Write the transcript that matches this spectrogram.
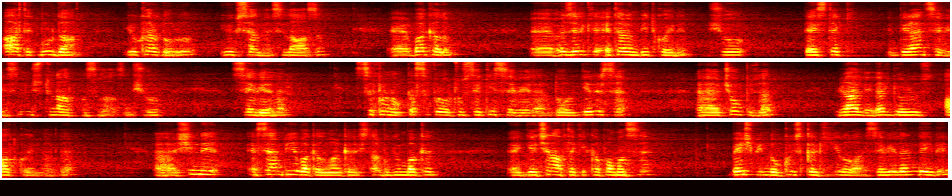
Artık burada yukarı doğru yükselmesi lazım. Ee, bakalım ee, özellikle Ethereum Bitcoin'in şu destek direnç seviyesinin üstüne atması lazım. Şu seviyeler 0.038 seviyelerine doğru gelirse e, çok güzel rally'ler görürüz altcoin'lerde. E, şimdi S&P'ye bakalım arkadaşlar. Bugün bakın e, geçen haftaki kapaması 5942 dolar seviyelerindeydi.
